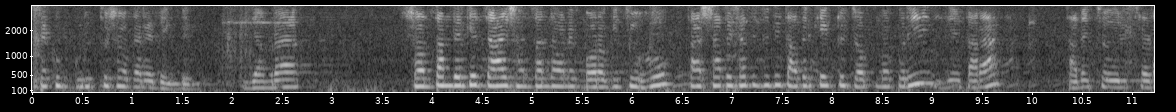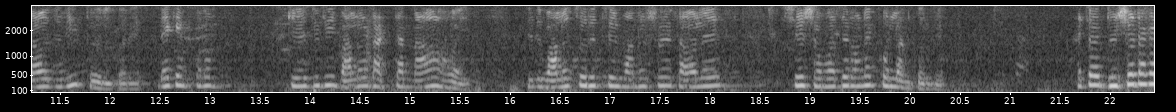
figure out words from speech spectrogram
এটা খুব গুরুত্ব সহকারে দেখবেন যে আমরা সন্তানদেরকে চাই, সন্তানরা অনেক বড় কিছু হোক। তার সাথে সাথে যদি তাদেরকে একটু যত্ন করি যে তারা তাদের চরিত্রটাও যদি তৈরি করে। দেখেন, কোনো কেউ যদি ভালো ডাক্তার না হয়, যদি ভালো চরিত্রের মানুষ হয়, তাহলে সে সমাজের অনেক কল্যাণ করবে। আচ্ছা দুইশো টাকা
